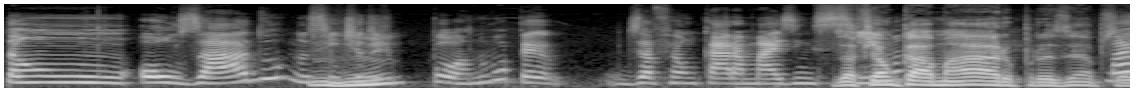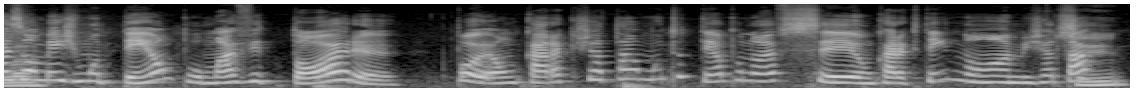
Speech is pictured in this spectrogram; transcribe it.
tão ousado, no sentido Uhum. de, pô, não vou pegar- desafiar um cara mais em Desafiar cima. um Camaro, por exemplo. Mas ao mesmo tempo, uma vitória, pô, é um cara que já tá há muito tempo no UFC, é um cara que tem nome, já tá Sim.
